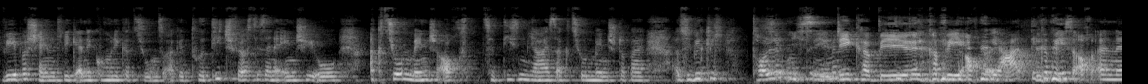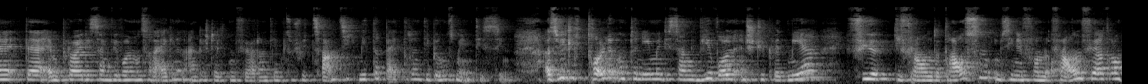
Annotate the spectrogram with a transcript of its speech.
Weber Schendwick, eine Kommunikationsagentur. Teach First ist eine NGO. Aktion Mensch, auch seit diesem Jahr ist Aktion Mensch dabei. Also wirklich tolle ich Unternehmen. Sehe DKB. Die DKB auch, ja, DKB ist auch eine der Employer, die sagen, wir wollen unsere eigenen Angestellten fördern. Die haben zum Beispiel 20 Mitarbeiterinnen, die bei uns Mentis sind. Also wirklich tolle Unternehmen, die sagen, wir wollen ein Stück weit mehr für die Frauen da draußen im Sinne von Frauenförderung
